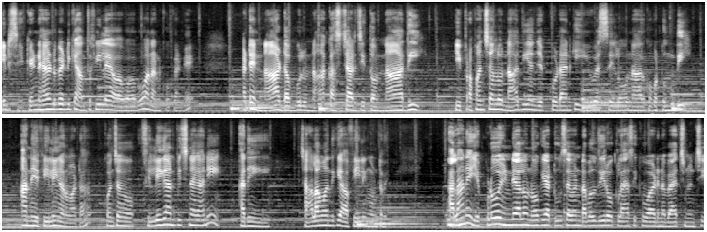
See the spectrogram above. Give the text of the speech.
ఏంటి సెకండ్ హ్యాండ్ బెడ్కి అంత ఫీల్ అయ్యావా బాబు అని అనుకోకండి. అంటే నా డబ్బులు నా కష్టార్జితం నాది. ఈ ప్రపంచంలో నాది అని చెప్పుకోవడానికి యూఎస్ఏలో నాకు ఒకటి ఉంది అనే ఫీలింగ్ అనమాట కొంచెం సిల్లీగా అనిపించినా కానీ అది చాలామందికి ఆ ఫీలింగ్ ఉంటుంది. అలానే ఎప్పుడో ఇండియాలో Nokia two seven double zero classic వాడిన బ్యాచ్ నుంచి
